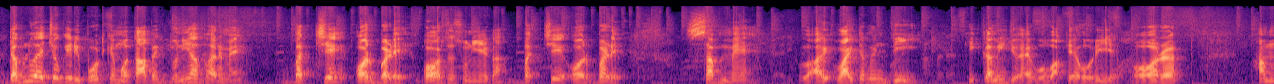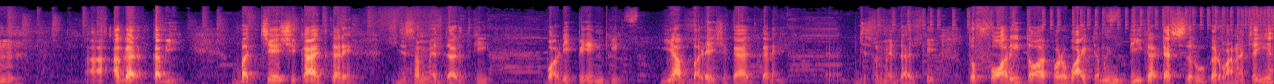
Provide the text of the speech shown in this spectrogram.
डब्ल्यूएचओ की रिपोर्ट के मुताबिक दुनिया भर में बच्चे और बड़े, गौर से सुनिएगा, बच्चे और बड़े, सब में वाइटामिन डी की कमी जो है वो वाक़ हो रही है। और हम अगर कभी बच्चे शिकायत करें जिसम में दर्द की, बॉडी पेन की, या बड़े शिकायत करें जिसम में दर्द की तो फौरी तौर पर वाइटामिन डी का टेस्ट ज़रूर करवाना चाहिए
